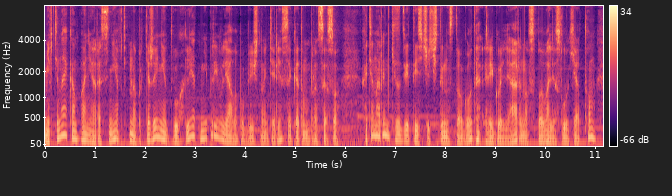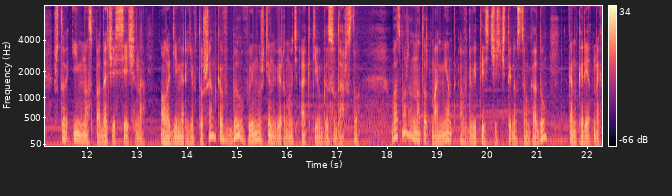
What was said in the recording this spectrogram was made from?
Нефтяная компания «Роснефть» на протяжении двух лет не проявляла публичного интереса к этому процессу, хотя на рынке с 2014 года регулярно всплывали слухи о том, что именно с подачи Сечина Владимир Евтушенков был вынужден вернуть актив государству. Возможно, на тот момент, в 2014 году, конкретных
